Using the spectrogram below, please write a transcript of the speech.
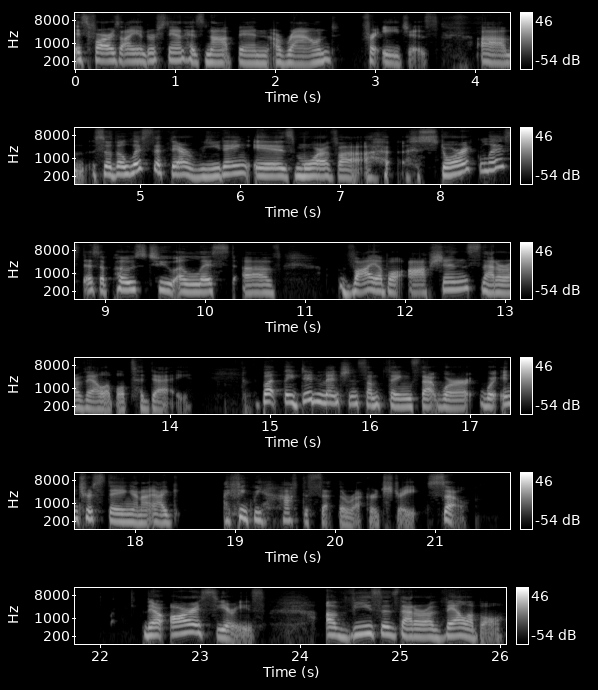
as far as I understand, has not been around for ages. Um, so the list that they're reading is more of a, historic list as opposed to a list of viable options that are available today. But they did mention some things that were were interesting, and I, I I think we have to set the record straight. So there are a series of visas that are available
